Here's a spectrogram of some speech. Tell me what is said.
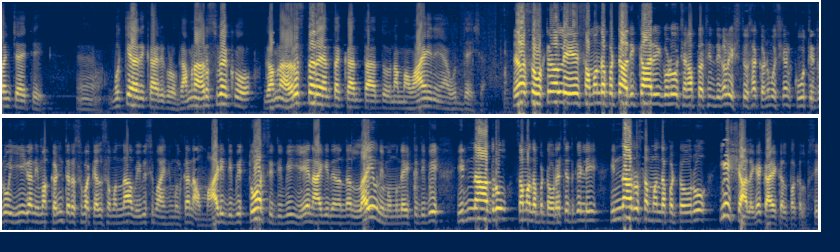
ಪಂಚಾಯಿತಿ ಮುಖ್ಯ ಅಧಿಕಾರಿಗಳು ಗಮನ ಹರಿಸ್ಬೇಕು, ಗಮನ ಹರಿಸ್ತಾರೆ ಅಂತಕ್ಕಂಥದ್ದು ನಮ್ಮ ವಾಹಿನಿಯ ಉದ್ದೇಶ. ಎಸ್ ಒಟ್ಟಿನಲ್ಲಿ ಸಂಬಂಧಪಟ್ಟ ಅಧಿಕಾರಿಗಳು, ಜನಪ್ರತಿನಿಧಿಗಳು ಇಷ್ಟು ದಿವಸ ಕಣ್ಣು ಮುಚ್ಕೊಂಡು ಕೂತಿದ್ರು. ಈಗ ನಿಮ್ಮ ಕಣ್ ತೆರೆಸುವ ಕೆಲಸವನ್ನ ವಿವಿಸಿ ವಾಹಿನಿ ಮೂಲಕ ನಾವು ಮಾಡಿದ್ದೀವಿ, ತೋರಿಸಿದ್ದೀವಿ. ಏನಾಗಿದೆ ಅನ್ನೋದನ್ನ ಲೈವ್ ನಿಮ್ಮ ಮುಂದೆ ಇಟ್ಟಿದ್ದೀವಿ. ಇನ್ನಾದ್ರೂ ಸಂಬಂಧಪಟ್ಟವರು ಎಚ್ಚೆತ್ಕೊಳ್ಳಿ. ಇನ್ನಾದ್ರೂ ಸಂಬಂಧಪಟ್ಟವರು ಈ ಶಾಲೆಗೆ ಕಾಯಕಲ್ಪ ಕಲ್ಪಿಸಿ.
